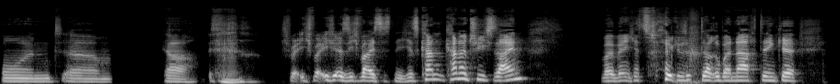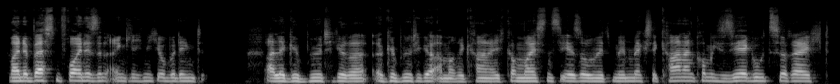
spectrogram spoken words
und ähm, ja, mhm. ich, ich, ich, also ich weiß es nicht. Es kann, kann natürlich sein, weil wenn ich jetzt darüber nachdenke, meine besten Freunde sind eigentlich nicht unbedingt alle gebürtige, äh, gebürtige Amerikaner. Ich komme meistens eher so mit, mit Mexikanern komme ich sehr gut zurecht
